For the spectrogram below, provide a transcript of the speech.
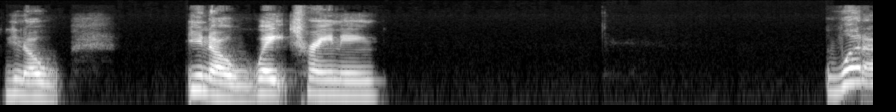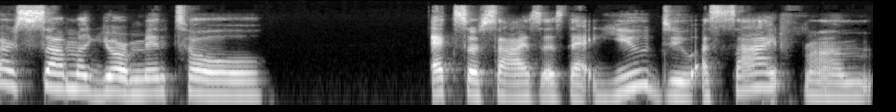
you know, you know, weight training. What are some of your mental exercises that you do aside from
